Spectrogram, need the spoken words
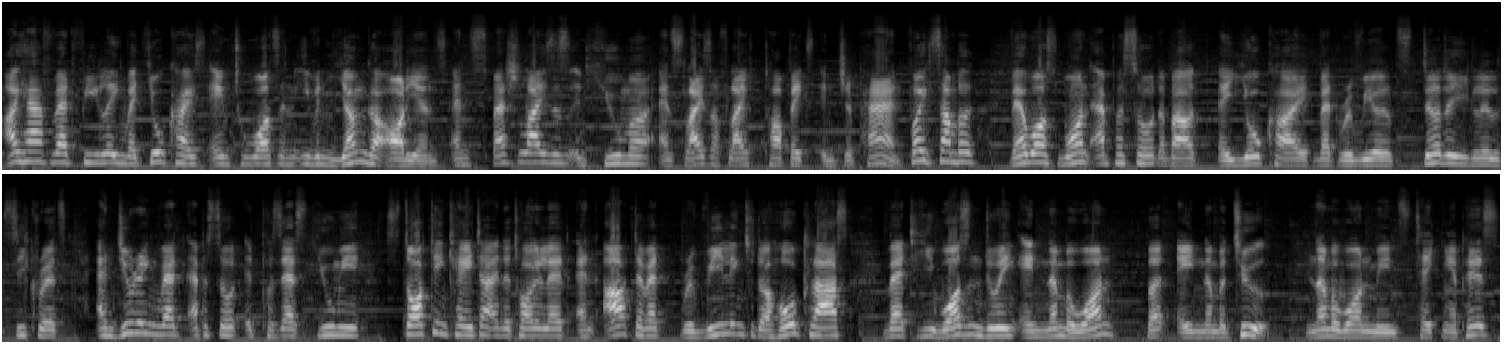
I have that feeling that yokai is aimed towards an even younger audience and specializes in humor and slice of life topics in Japan. For example, there was one episode about a yokai that reveals dirty little secrets and during that episode it possessed Yumi stalking Keita in the toilet and after that revealing to the whole class that he wasn't doing a number 1 but a number 2. Number 1 means taking a piss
